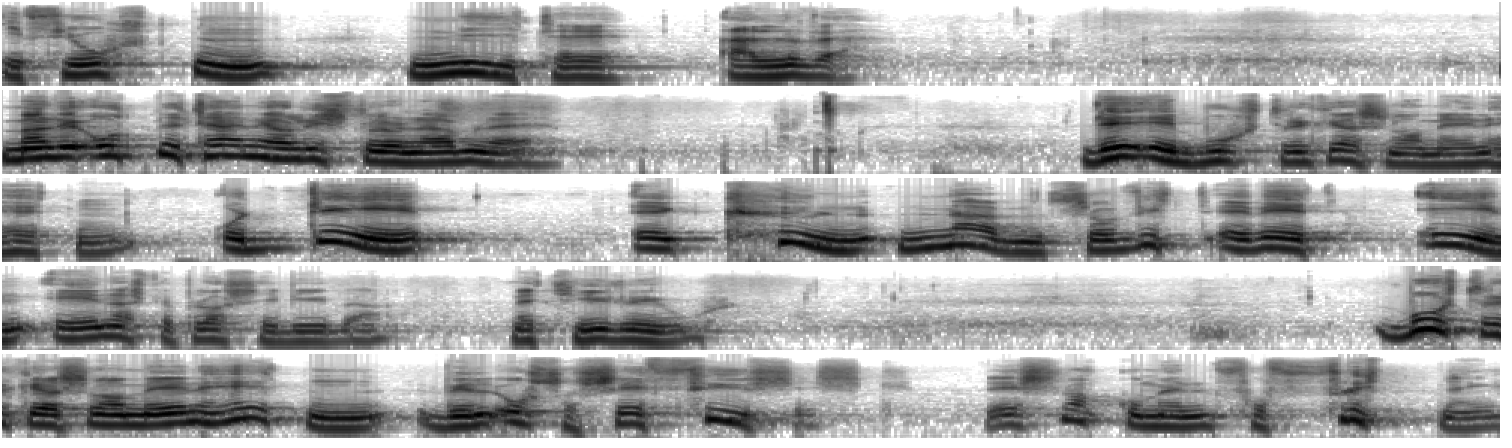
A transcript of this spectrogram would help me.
i 14, 9-11. Men det åttende tegnet jeg har lyst til å nevne, det er bortrykkelsen av menigheten. Og det er kun nevnt, så vidt jeg vet, én en eneste plass i Bibelen med tydelige ord. Bortrykkelsen av menigheten vil også skje fysisk. Det er snakk om en forflytning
